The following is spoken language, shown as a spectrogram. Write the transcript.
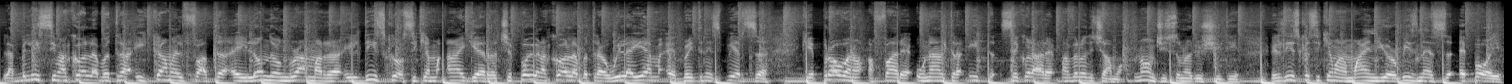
la bellissima collab tra i Camel Fat e i London Grammar, il disco si chiama Iger, c'è poi una collab tra will.i.am e Britney Spears che provano a fare un'altra hit secolare, ma ve lo diciamo, non ci sono riusciti. Il disco si chiama Mind Your Business e poi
